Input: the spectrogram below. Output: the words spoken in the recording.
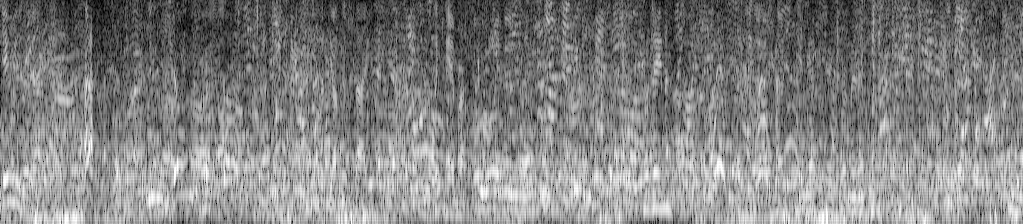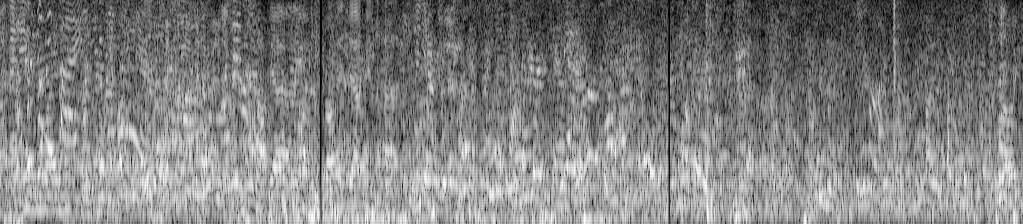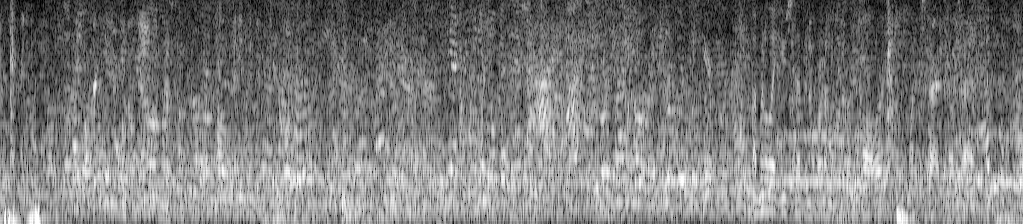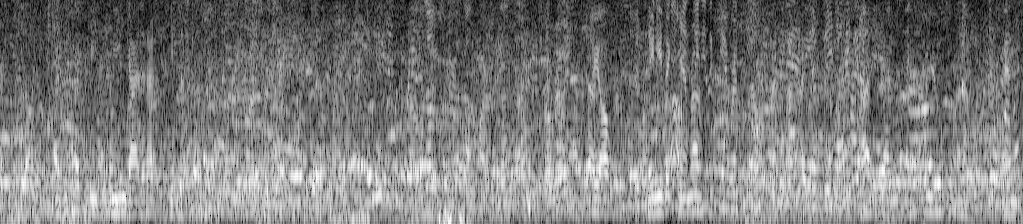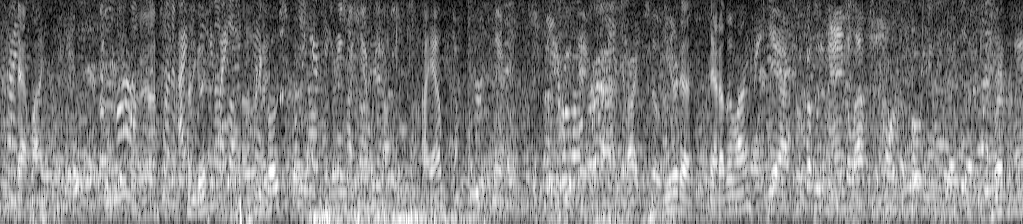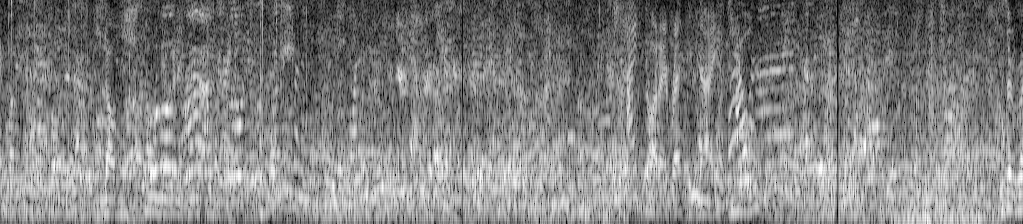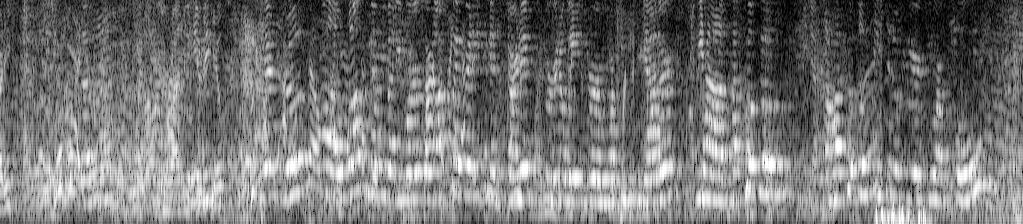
Me. Put on this side. There's the camera. So Damon, got a jacket and a hat. I'm gonna let you step in front of me because I'm taller when it starts outside. I just have to be the mean guy that has to keep this open. They all, they need the camera. They need the camera still. Ah, yeah, and that line. Pretty good? Pretty close? You're in my camera shot. I am? yeah All right, so here to that other line? Yeah, so it goes at an angle out to the corner of the podium. It's a different angle out to the corner of the podium. No, he's telling me where to take it. I thought I recognized you. Is everybody? Is arriving QDQ? Uh, welcome everybody. We're, we're not quite ready to get started. We're gonna wait for more people to gather. We have hot cocoa, a hot cocoa station over here to our pole.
